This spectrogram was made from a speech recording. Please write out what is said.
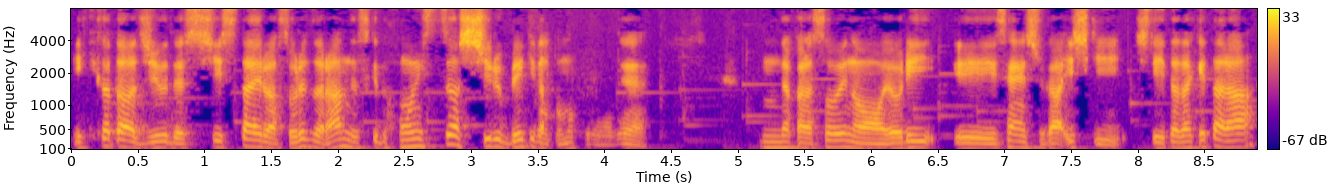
生き方は自由ですし、スタイルはそれぞれあるんですけど、本質は知るべきだと思ってるので、うんだからそういうのをより、えー選手が意識していただけたら、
